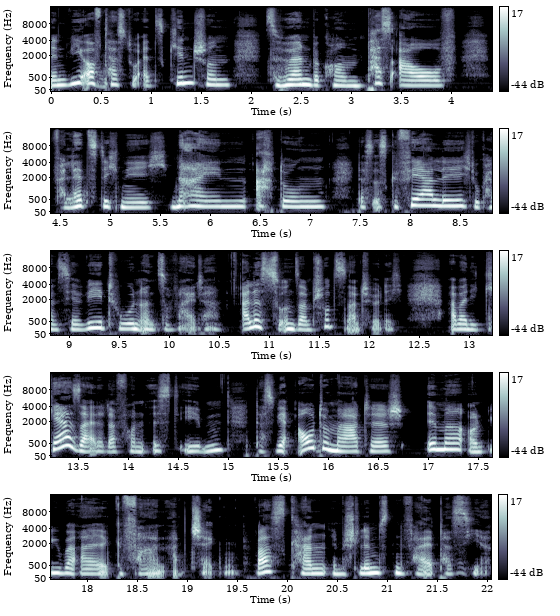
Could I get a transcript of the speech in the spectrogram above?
Denn wie oft hast du als Kind schon zu hören bekommen, pass auf, verletz dich nicht, nein, Achtung, das ist gefährlich, du kannst dir wehtun und so weiter. Alles zu unserem Schutz natürlich. Aber die Kehrseite davon ist eben, dass wir automatisch immer und überall Gefahren abchecken. Was kann im schlimmsten Fall passieren?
